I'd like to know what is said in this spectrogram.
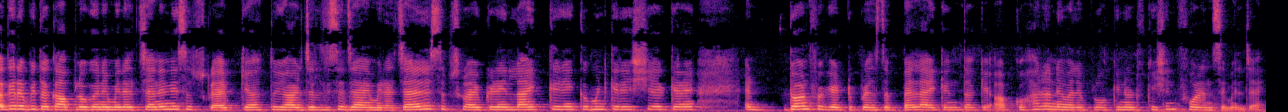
अगर अभी तक आप लोगों ने मेरा चैनल नहीं सब्सक्राइब किया तो यार जल्दी से जाएँ मेरा चैनल सब्सक्राइब करें लाइक करें कमेंट करें शेयर करें and don't forget to press the bell icon ताकि आपको हर आने वाले ब्लॉग की नोटिफिकेशन फ़ौरन से मिल जाए।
